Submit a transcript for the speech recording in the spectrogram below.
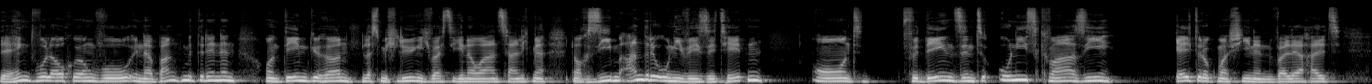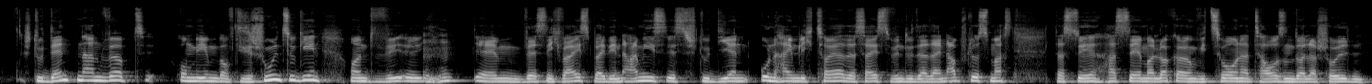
der hängt wohl auch irgendwo in der Bank mit drinnen und dem gehören, lass mich lügen, ich weiß die genaue Anzahl nicht mehr, noch sieben andere Universitäten und für den sind Unis quasi Gelddruckmaschinen, weil er halt Studenten anwirbt, um eben auf diese Schulen zu gehen. Und äh, mhm. ähm, wer es nicht weiß, bei den Amis ist Studieren unheimlich teuer. Das heißt, wenn du da deinen Abschluss machst, dass du hast du immer locker irgendwie 200.000 Dollar Schulden.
